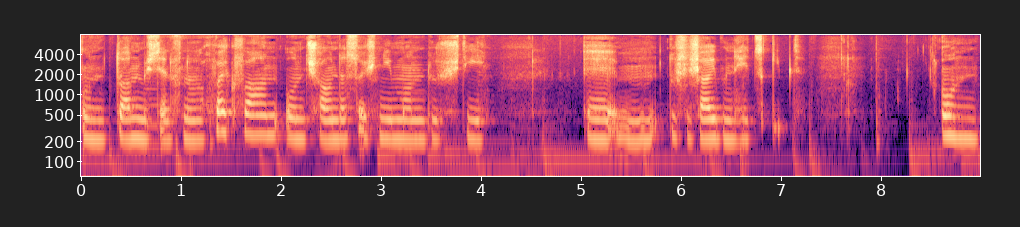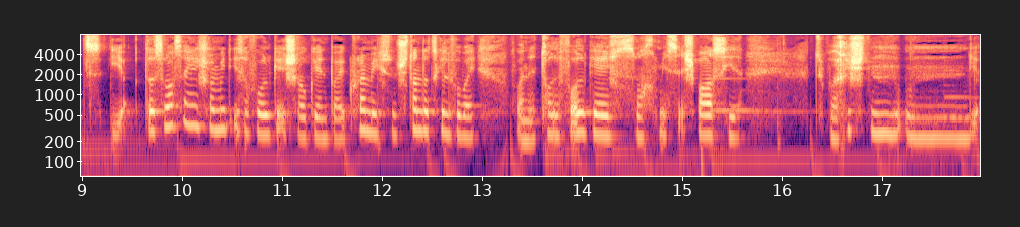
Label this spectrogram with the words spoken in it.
Und dann müsst ihr einfach nur noch wegfahren und schauen, dass euch niemand durch die, ähm, durch die Scheibenhits gibt. Und ja, das war's eigentlich schon mit dieser Folge. Ich schaue gerne bei Cramix und Standardskill vorbei. War eine tolle Folge. Es macht mir sehr Spaß hier zu berichten. Und ja,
